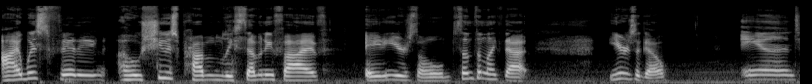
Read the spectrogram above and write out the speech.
I was fitting, oh, she was probably 75, 80 years old, something like that, years ago. And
